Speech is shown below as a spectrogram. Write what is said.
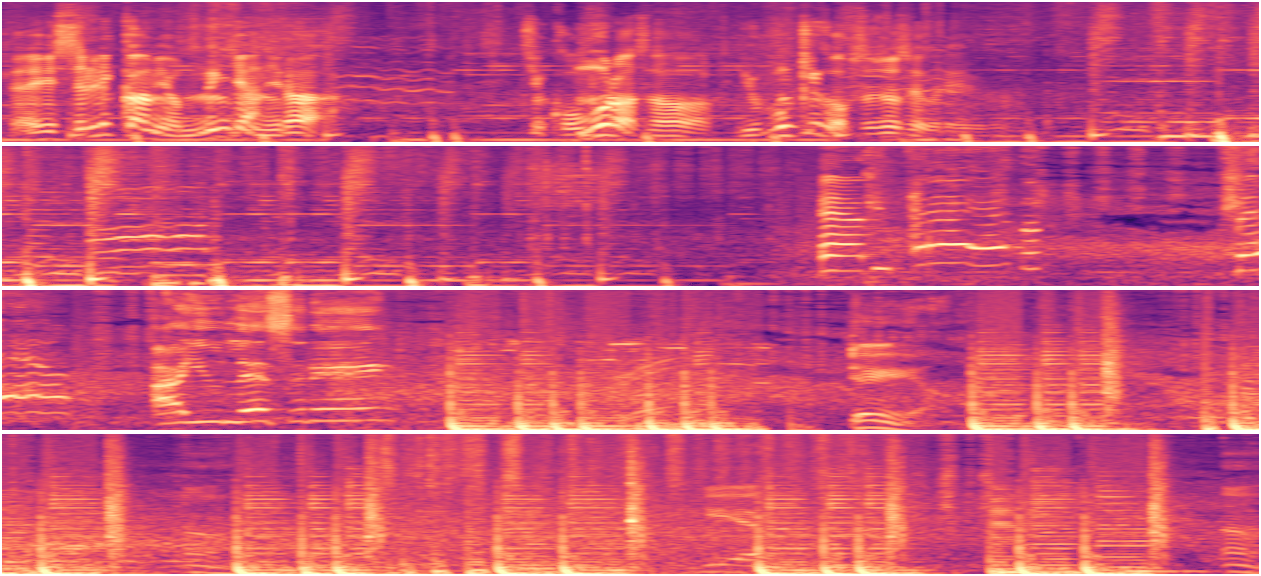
그러니까 이게 슬릭감이 없는 게 아니라 지금 고무라서 유분기가 없어져서 그래요 Are you listening? Damn. Uh. Yeah. Uh.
